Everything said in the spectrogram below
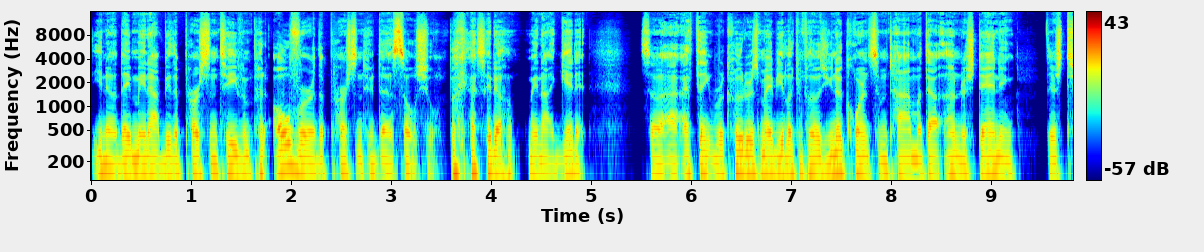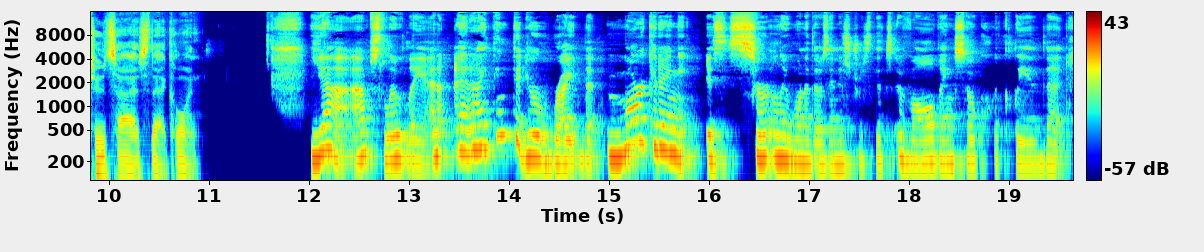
you know, they may not be the person to even put over the person who does social because they don't may not get it. So I, I think recruiters may be looking for those unicorns sometime without understanding there's two sides to that coin. Yeah, absolutely. And and I think that you're right that marketing is certainly one of those industries that's evolving so quickly that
